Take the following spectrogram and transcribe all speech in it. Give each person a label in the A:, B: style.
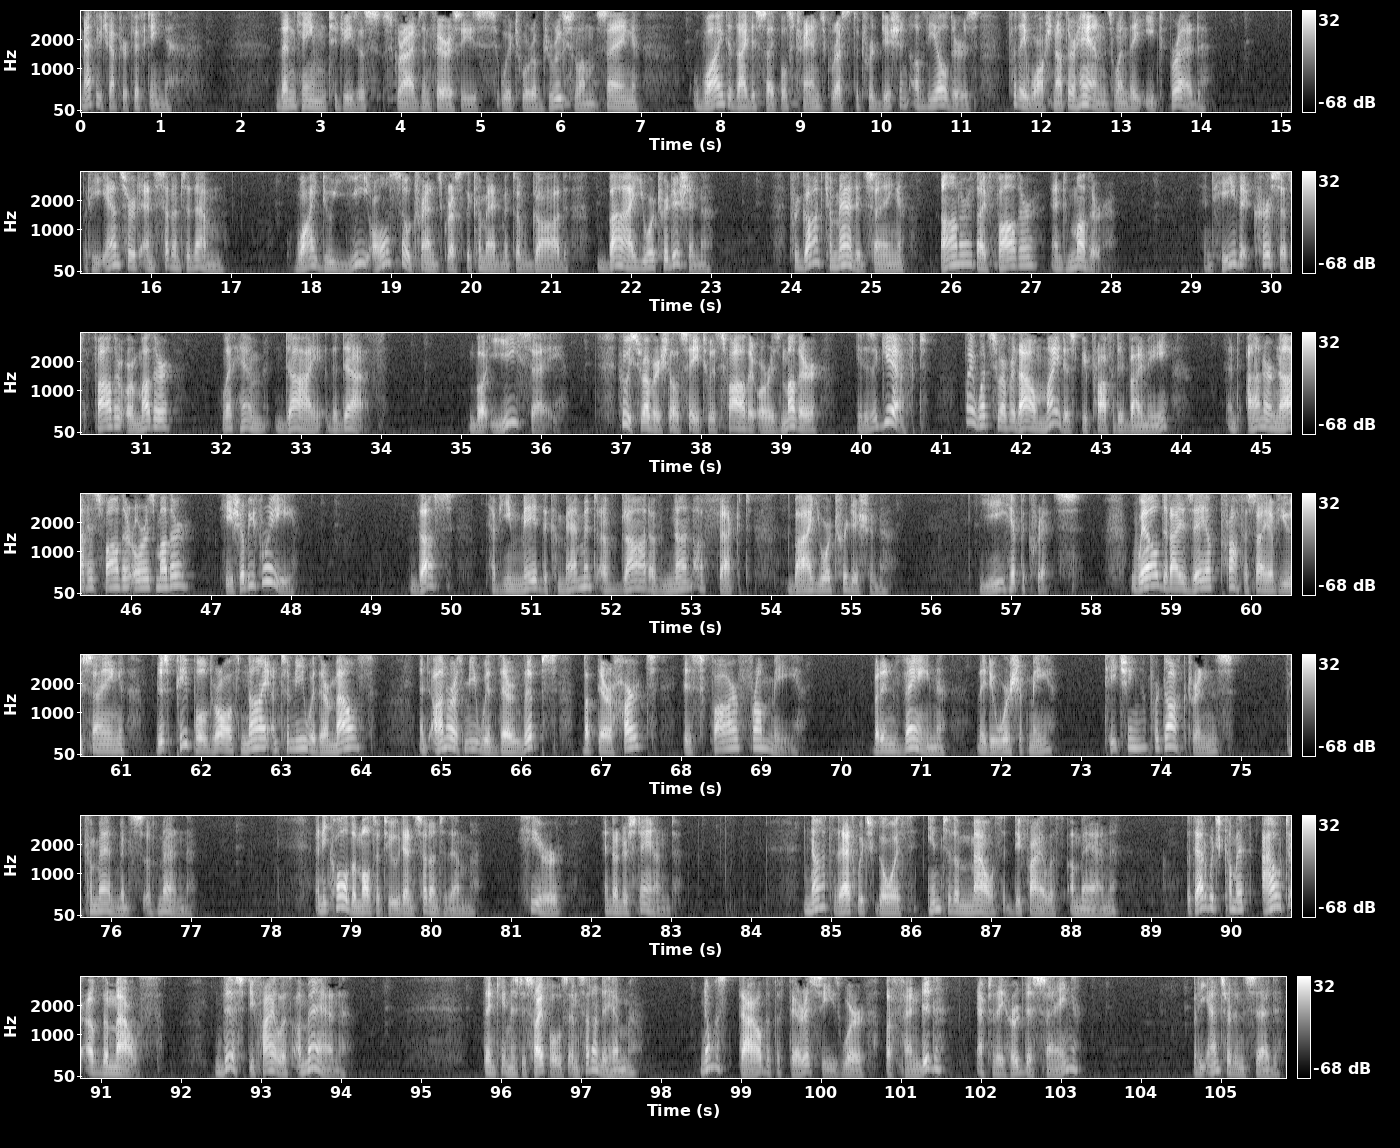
A: Matthew chapter 15. Then came to Jesus scribes and Pharisees, which were of Jerusalem, saying, Why do thy disciples transgress the tradition of the elders? For they wash not their hands when they eat bread. But he answered and said unto them, Why do ye also transgress the commandment of God by your tradition? For God commanded, saying, Honor thy father and mother and he that curseth father or mother, let him die the death. But ye say, Whosoever shall say to his father or his mother, It is a gift, by whatsoever thou mightest be profited by me, and honor not his father or his mother, he shall be free. Thus have ye made the commandment of God of none effect by your tradition. Ye hypocrites! Well did Isaiah prophesy of you, saying, This people draweth nigh unto me with their mouth, and honoureth me with their lips, but their heart is far from me. But in vain they do worship me, teaching for doctrines the commandments of men. And he called the multitude and said unto them, Hear and understand. Not that which goeth into the mouth defileth a man, but that which cometh out of the mouth, this defileth a man. Then came his disciples and said unto him, Knowest thou that the Pharisees were offended after they heard this saying? But he answered and said,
